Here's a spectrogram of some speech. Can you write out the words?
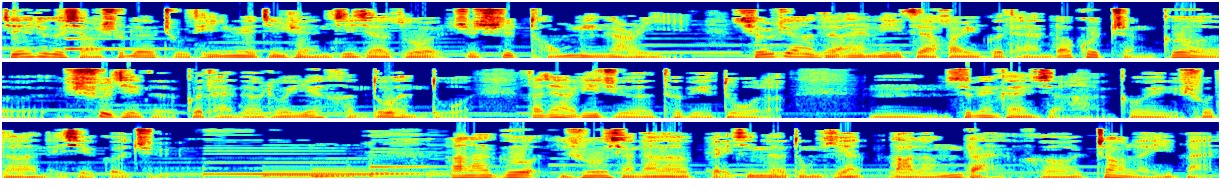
今天这个小时的主题音乐精选集叫做《只是同名而已》。其实这样的案例在华语歌坛，包括整个世界的歌坛当中也很多很多，大家也列举的特别多了。嗯，随便看一下哈，各位说到了哪些歌曲？阿拉哥，你说我想到了北京的冬天，老狼版和赵雷版。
